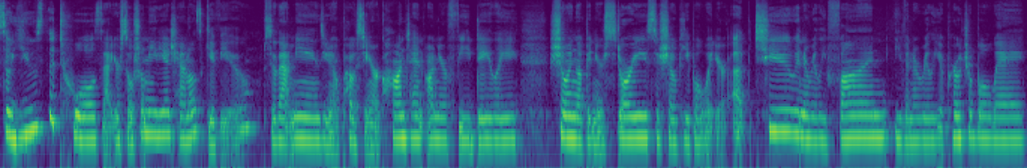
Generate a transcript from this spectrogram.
So use the tools that your social media channels give you. So that means, you know, posting your content on your feed daily, showing up in your stories to show people what you're up to in a really fun, even a really approachable way,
